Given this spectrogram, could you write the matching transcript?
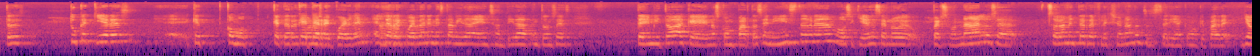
Entonces, ¿tú qué quieres eh, que, como, que, te, que te recuerden? Eh, te recuerden en esta vida en santidad. Entonces, te invito a que nos compartas en Instagram o si quieres hacerlo personal, o sea, solamente reflexionando, entonces sería como que padre. Yo,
